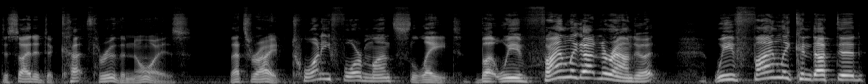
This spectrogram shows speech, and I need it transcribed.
decided to cut through the noise. That's right, 24 months late, but we've finally gotten around to it. We've finally conducted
